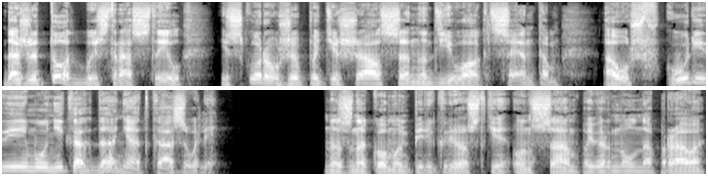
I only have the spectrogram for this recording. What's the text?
Даже тот быстро остыл и скоро уже потешался над его акцентом — а уж в куреве ему никогда не отказывали. На знакомом перекрестке он сам повернул направо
